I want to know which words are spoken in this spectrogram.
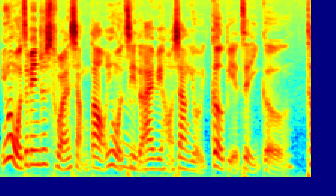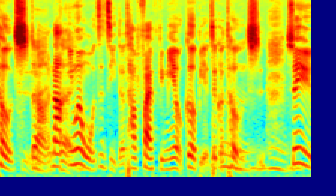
因为我这边就是突然想到，因为我记得 Ivy 好像有个别这一个。特质嘛，那因为我自己的 Top Five 里面有个别这个特质，嗯嗯、所以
